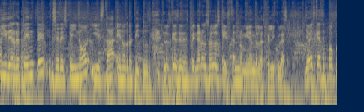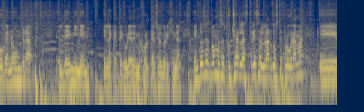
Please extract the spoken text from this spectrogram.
y de repente se despeinó y está en otra actitud. Los que se despeinaron son los que están nominando las películas. Ya ves que hace poco ganó un rap el de Eminem en la categoría de mejor canción original. Entonces vamos a escuchar las tres a lo largo de este programa. Eh,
